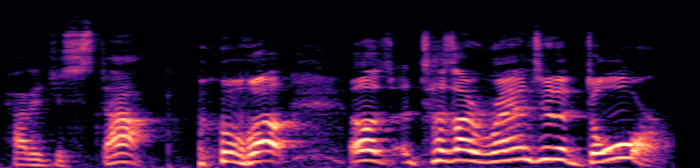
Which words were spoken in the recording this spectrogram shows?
how did you stop? well, uh, because I ran to the door.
